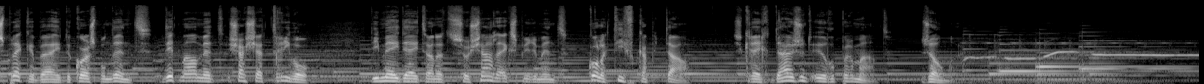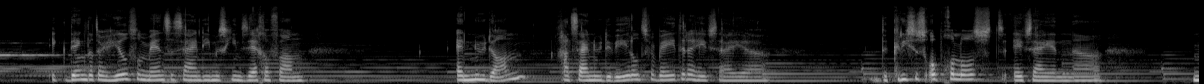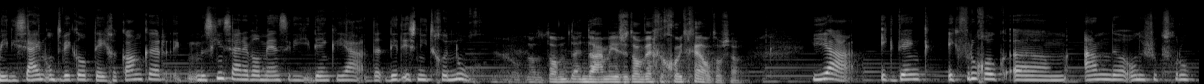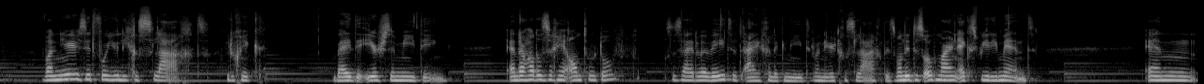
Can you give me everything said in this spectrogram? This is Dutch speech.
gesprekken bij De Correspondent. Ditmaal met Sascha Triebel, die meedeed aan het sociale experiment Collectief Kapitaal. Ze kreeg 1000 euro per maand, zomaar. Ik denk dat er heel veel mensen zijn die misschien zeggen van... En nu dan? Gaat zij nu de wereld verbeteren? Heeft zij uh, de crisis opgelost? Heeft zij een uh, medicijn ontwikkeld tegen kanker? Misschien zijn er wel mensen die denken, ja, dit is niet genoeg. Ja, dat het dan, en daarmee is het dan weggegooid geld of zo? Ja, ik denk, ik vroeg ook um, aan de onderzoeksgroep, wanneer is dit voor jullie geslaagd? Vroeg ik bij de eerste meeting. En daar hadden ze geen antwoord op. Ze zeiden, we weten het eigenlijk niet wanneer het geslaagd is. Want dit is ook maar een experiment. En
